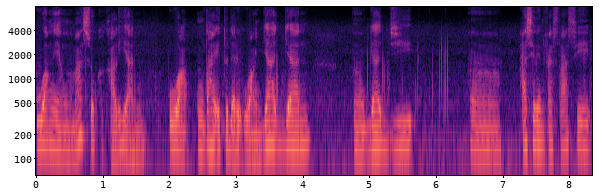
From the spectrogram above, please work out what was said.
uang yang masuk ke kalian uang entah itu dari uang jajan eh, gaji eh, hasil investasi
